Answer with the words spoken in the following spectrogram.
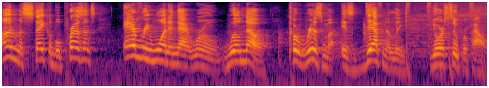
unmistakable presence, everyone in that room will know charisma is definitely your superpower.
